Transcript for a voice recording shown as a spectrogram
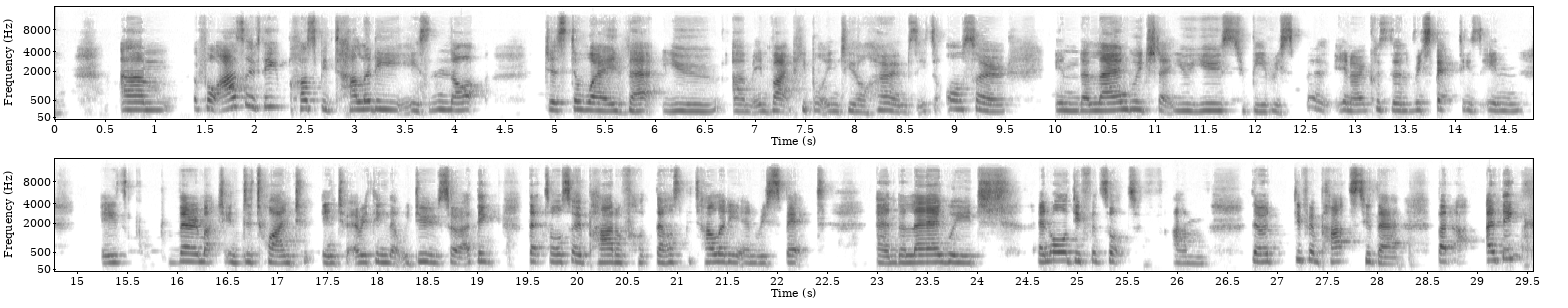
um, for us, I think hospitality is not just a way that you um, invite people into your homes. It's also in the language that you use to be, you know, because the respect is in is very much intertwined to, into everything that we do. So I think that's also part of the hospitality and respect and the language and all different sorts of um, there are different parts to that. But I think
